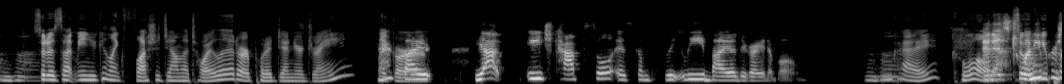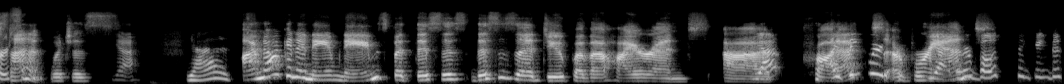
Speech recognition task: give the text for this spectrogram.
Mm-hmm. So, does that mean you can like flush it down the toilet or put it down your drain? Like, or... Bi- yeah, each capsule is completely biodegradable. Mm-hmm. Okay, cool. And it's 20%, so which is yeah. Yes. I'm not going to name names, but this is this is a dupe of a higher end uh yep product or brand. Yeah, we're both thinking the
